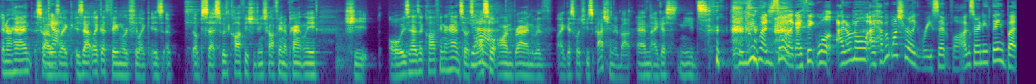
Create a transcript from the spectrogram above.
in her hand. So I was like, is that like a thing where she like is uh, obsessed with coffee? She drinks coffee, and apparently she always has a coffee in her hand. So it's Yeah. also on brand with, I guess, what she's passionate about and I guess needs. Pretty much so. Like I think, well, I don't know. I haven't watched her like recent vlogs or anything, but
